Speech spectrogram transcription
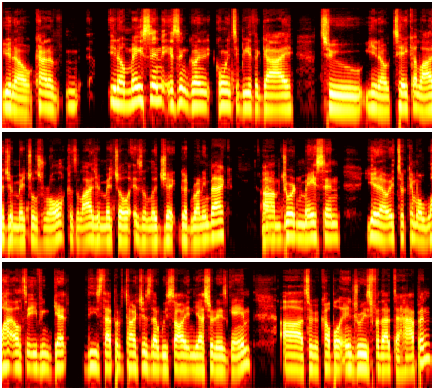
you know, kind of you know, Mason isn't going going to be the guy to, you know, take Elijah Mitchell's role because Elijah Mitchell is a legit good running back. Yeah. Um, Jordan Mason, you know, it took him a while to even get these type of touches that we saw in yesterday's game. Uh, it took a couple injuries for that to happen,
